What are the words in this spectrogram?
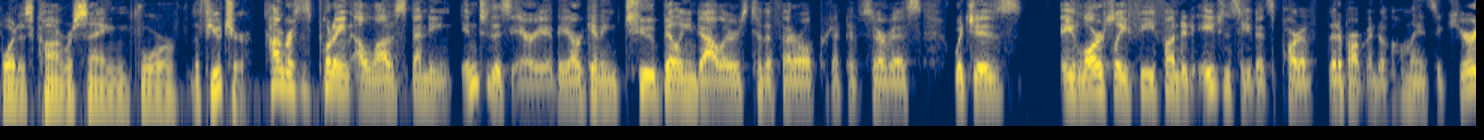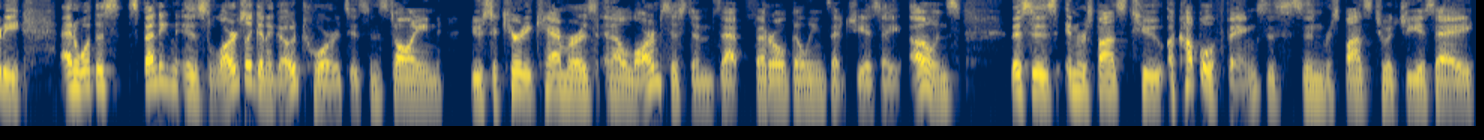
What is Congress saying for the future? Congress is putting a lot of spending into this area. They are giving $2 billion to the Federal Protective Service, which is a largely fee funded agency that's part of the Department of Homeland Security. And what this spending is largely going to go towards is installing new security cameras and alarm systems at federal buildings that GSA owns. This is in response to a couple of things. This is in response to a GSA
